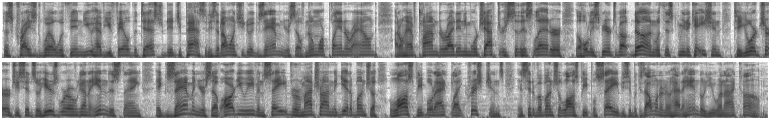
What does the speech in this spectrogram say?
Does Christ dwell within you? Have you failed the test or did you pass it? He said, I want you to examine yourself. No more playing around. I don't have time to write any more chapters to this letter. The Holy Spirit's about done with this communication to your church. He said, So here's where we're going to end this thing. Examine yourself. Are you even saved or am I trying to get a bunch of lost people to act like Christians instead of a bunch of lost people saved? He said, Because I want to know how to handle you when I come.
